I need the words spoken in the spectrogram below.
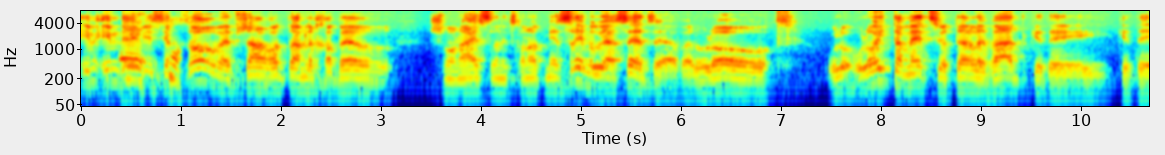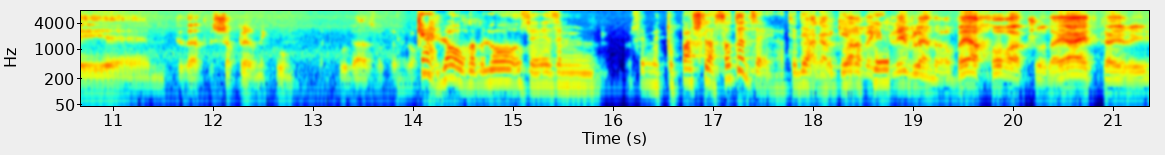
אם, אם דייוויס אה, יחזור ואפשר עוד פעם לחבר 18 ניצחונות מ-20, הוא יעשה את זה, אבל הוא לא, הוא לא, הוא לא יתאמץ יותר לבד כדי, כדי, אה, את יודעת, לשפר מיקום בנקודה הזאת, לא כן, לא, גם לא, זה, זה, זה מטופש לעשות את זה, אתה יודע, אגב, כבר בקליבלנד, הרבה אחורה, כשהוא עוד היה את קיירי,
